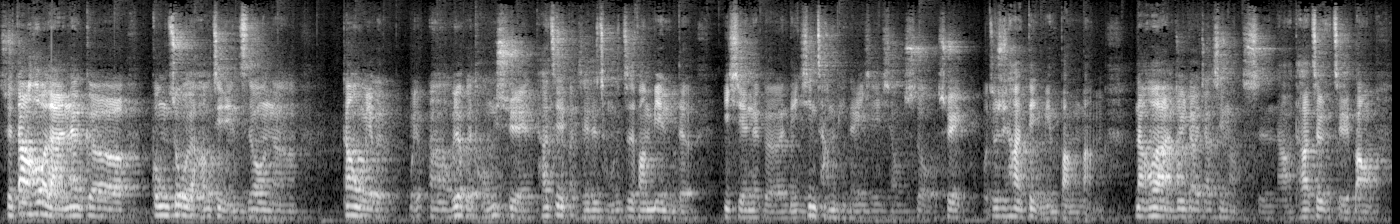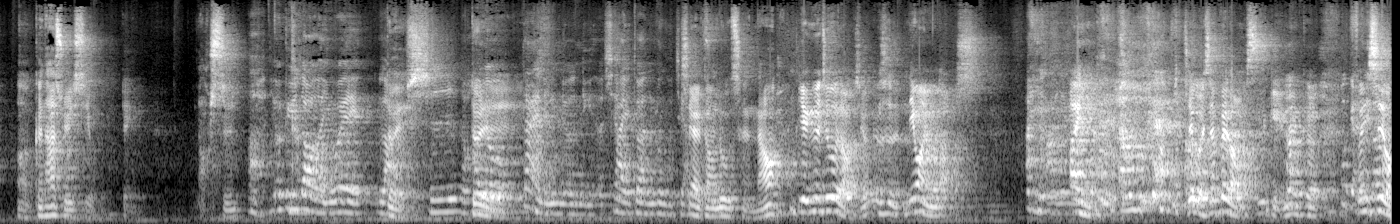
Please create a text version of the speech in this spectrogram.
所以到后来那个工作了好几年之后呢，刚好我有个我有呃我有个同学，他自己本身是从事这方面的一些那个灵性产品的一些销售，所以我就去他店里面帮忙。那后来就遇到嘉欣老师，然后他就直接帮我呃跟他学习，对，老师。啊，又遇到了一位老师，然后又带领了你的下一段路，这样。下一段路程，然后因为这位老师又是另外一位老师，哎呀哎呀，结果先被老师给那个分析了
